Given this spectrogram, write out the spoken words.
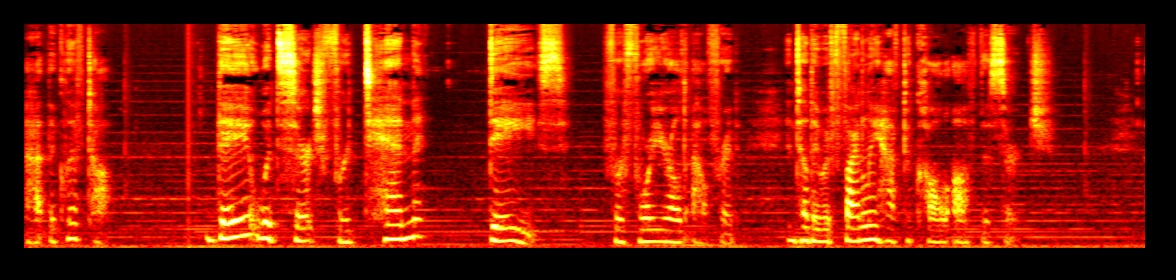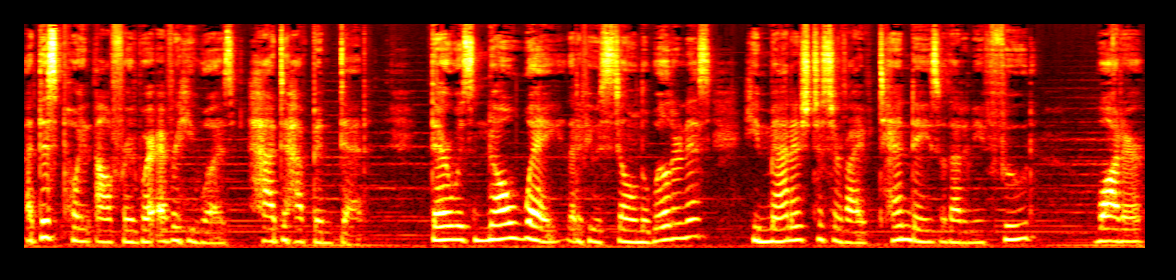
at the cliff top. They would search for 10 days for four year old Alfred until they would finally have to call off the search. At this point, Alfred, wherever he was, had to have been dead. There was no way that if he was still in the wilderness, he managed to survive 10 days without any food, water,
